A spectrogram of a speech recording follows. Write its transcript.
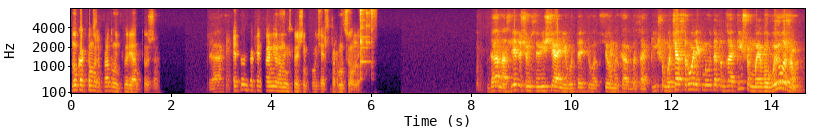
Ну, как-то можно продумать вариант тоже. Да. Это тоже как информированный источник, получается, информационный. Да, на следующем совещании вот это вот все мы как бы запишем. Вот сейчас ролик мы вот этот запишем, мы его выложим.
